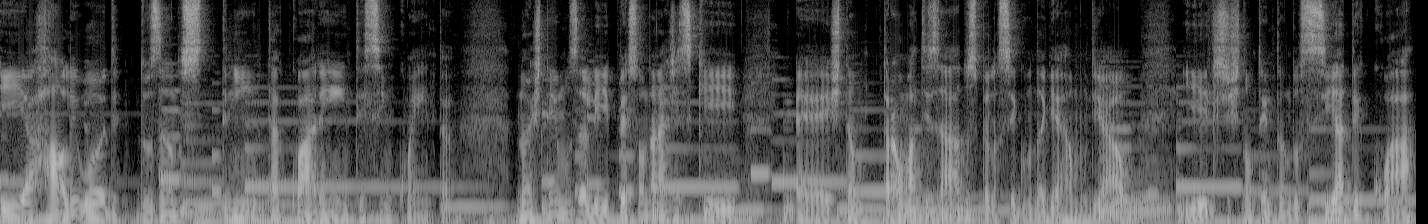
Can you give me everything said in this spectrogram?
e a Hollywood dos anos 30, 40 e 50. Nós temos ali personagens que é, estão traumatizados pela Segunda Guerra Mundial e eles estão tentando se adequar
